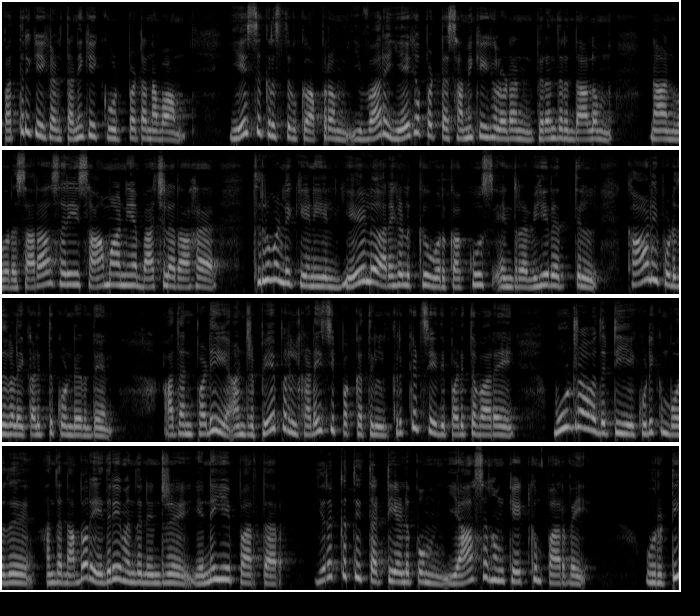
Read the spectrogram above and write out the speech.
பத்திரிகைகள் தணிக்கைக்கு உட்பட்டனவாம் இயேசு கிறிஸ்துவுக்கு அப்புறம் இவ்வாறு ஏகப்பட்ட சமிக்கைகளுடன் பிறந்திருந்தாலும் நான் ஒரு சராசரி சாமானிய பேச்சுலராக திருவள்ளிக்கேணியில் ஏழு அறைகளுக்கு ஒரு கக்கூஸ் என்ற விகிதத்தில் காலை பொழுதுகளை கழித்து கொண்டிருந்தேன். அதன்படி அன்று பேப்பரில் கடைசி பக்கத்தில் கிரிக்கெட் செய்தி படித்தவாறே மூன்றாவது டீயை குடிக்கும்போது அந்த நபர் எதிரே வந்து நின்று என்னையே பார்த்தார். இரக்கத்தை தட்டி எழுப்பும் யாசகம் கேட்கும் பார்வை. ஒரு டீ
